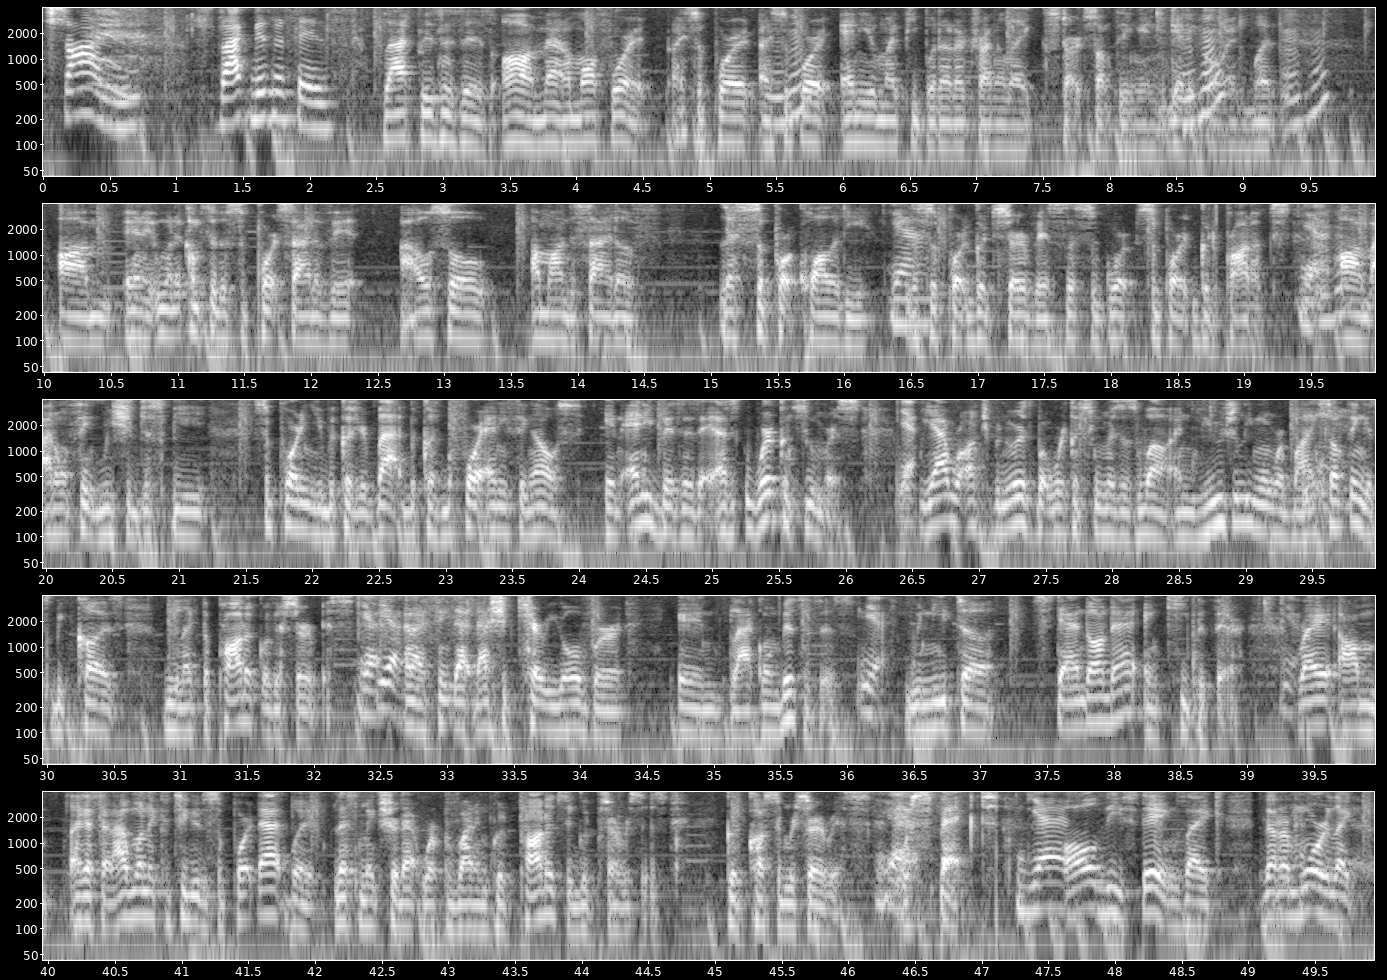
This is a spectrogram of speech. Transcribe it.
Sean, black businesses. Black businesses. Oh man, I'm all for it. I support. I Mm-hmm. support any of my people that are trying to like start something and get Mm-hmm. it going. But um, and it, when it comes to the support side of it, I also I'm on the side of let's support quality. Yeah. Let's support good service. Let's support support good products. Yeah. Mhm. Um, I don't think we should just be supporting you because you're black. Because before anything else, in any business, as we're consumers. Yes. Yeah, we're entrepreneurs, but we're consumers as well. And usually, when we're buying something, it's because we like the product or the service. Yes. Yes. And I think that that should carry over in black-owned businesses. Yes. We need to stand on that and keep it there, Yes. right? Um, like I said, I want to continue to support that, but let's make sure that we're providing good products and good services, good customer service, Yes. respect, Yes. all these things like that are more like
